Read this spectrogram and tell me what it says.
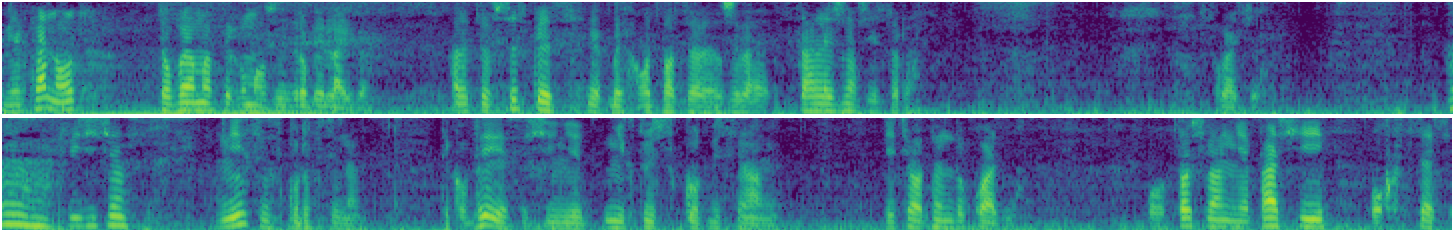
Wielkanoc, to w ramach tego może zrobię live. Ale to wszystko jest jakby od Was zależy, zależność jest to. Słuchajcie. Widzicie? Nie jestem skurwysynem. Tylko wy jesteście nie, niektórzy skurwysynami. Wiecie o tym dokładnie. Bo coś wam nie pasi, bo chcecie.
